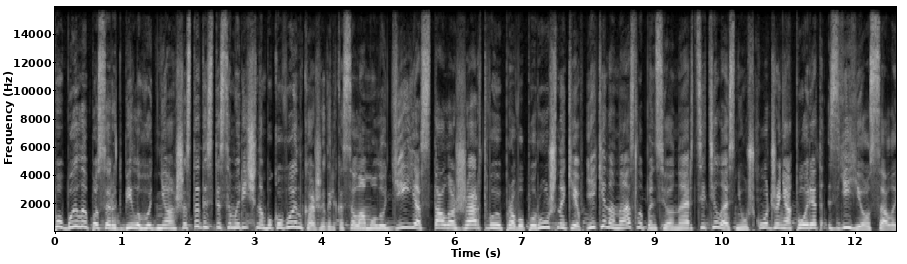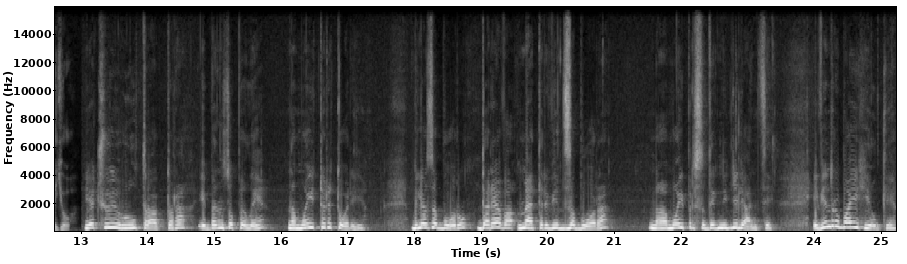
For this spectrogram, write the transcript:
Побили посеред білого дня. 67-річна буковинка, жителька села Молодія, стала жертвою правопорушників, які нанесли пенсіонерці тілесні ушкодження поряд з її оселею. Я чую гул трактора і бензопили на моїй території. Біля забору, дерева метр від забора на моїй присадибній ділянці. І він рубає гілки.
